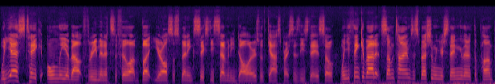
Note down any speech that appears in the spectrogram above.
would yes take only about three minutes to fill up but you're also spending 60 70 dollars with gas prices these days so when you think about it sometimes especially when you're standing there at the pump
